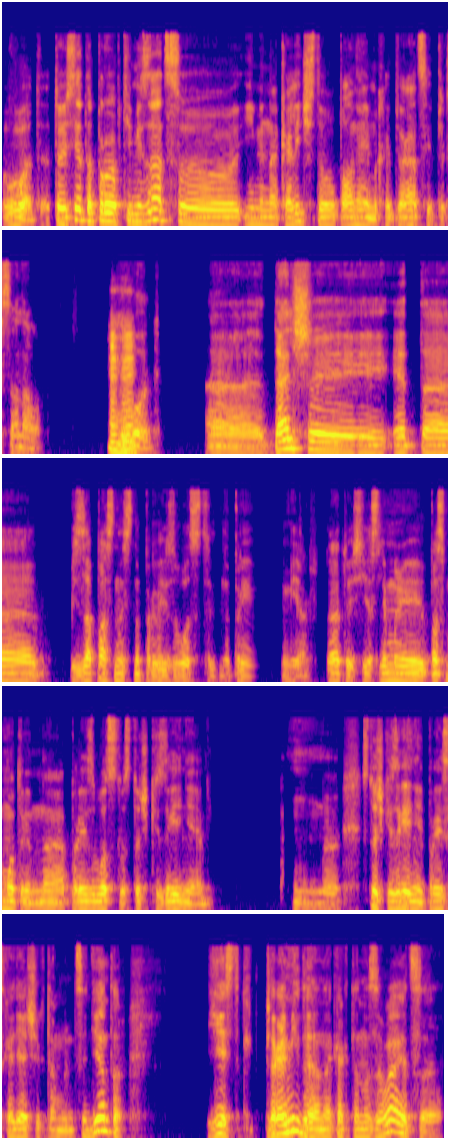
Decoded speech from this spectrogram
Вот, то есть, это про оптимизацию именно количества выполняемых операций персонала. Uh-huh. Вот. Дальше это безопасность на производстве, например. Да? То есть если мы посмотрим на производство с точки зрения, с точки зрения происходящих там инцидентов, есть пирамида, она как-то называется.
